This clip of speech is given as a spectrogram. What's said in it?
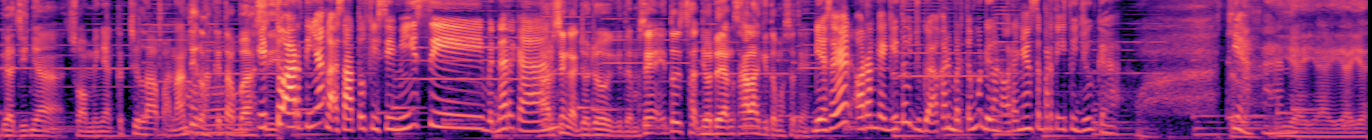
gajinya suaminya kecil apa. Nantilah Oh, kita bahas di Itu artinya nggak satu visi misi, bener kan? harusnya nggak jodoh gitu. Maksudnya itu jodoh yang salah gitu maksudnya. Biasanya orang kayak gitu juga akan bertemu dengan orang yang seperti itu juga. Tuh. Iya kan? Iya, iya, iya, iya.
